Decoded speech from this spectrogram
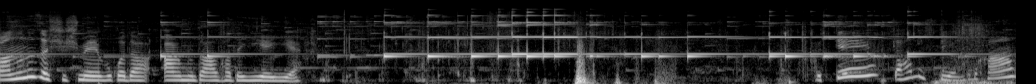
Karnınız da şişmeye bu kadar armudu alhada yiye yiye. Bitti. Daha mı istiyorsun? Dur bakalım.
